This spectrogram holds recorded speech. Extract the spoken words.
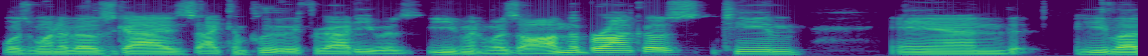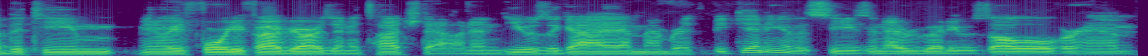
was one of those guys. I completely forgot he was even was on the Broncos team, and he led the team. You know, he had 45 yards and a touchdown, and he was a guy I remember at the beginning of the season. Everybody was all over him.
